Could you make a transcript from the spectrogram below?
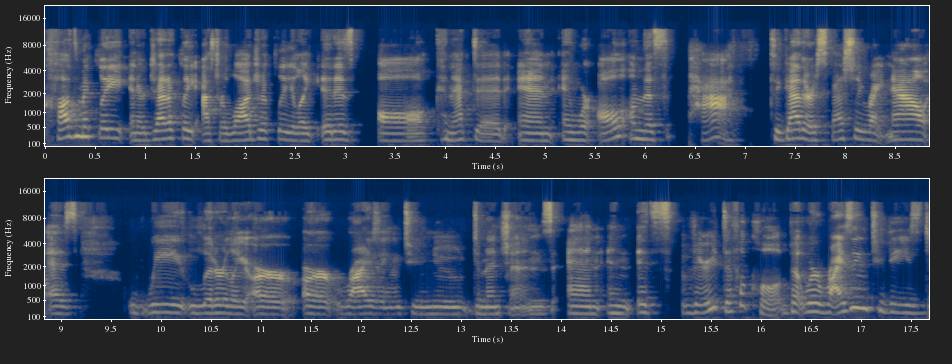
cosmically, energetically, astrologically, like it is all connected and and we're all on this path together, especially right now as we literally are are rising to new dimensions and and it's very difficult but we're rising to these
